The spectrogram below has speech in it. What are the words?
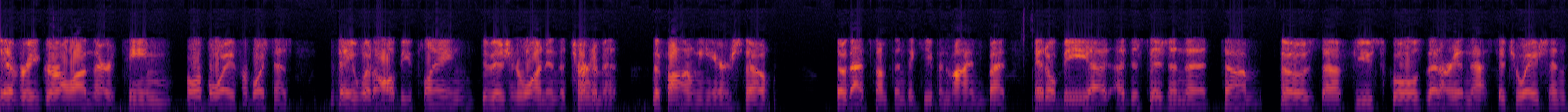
every girl on their team or boy for boys tennis, they would all be playing Division One in the tournament the following year. So so that's something to keep in mind. But it'll be a, a decision that um, those uh, few schools that are in that situation,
